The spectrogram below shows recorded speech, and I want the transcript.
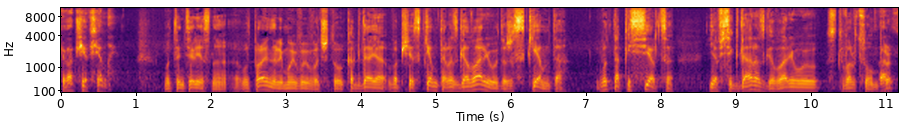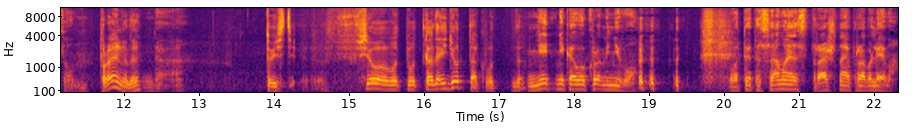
и вообще все мы. Вот интересно, вот правильно ли мой вывод, что когда я вообще с кем-то разговариваю, даже с кем-то, вот так из сердца, я всегда разговариваю с Творцом. С Творцом. Правильно, да? Да. То есть все вот, вот когда идет так вот, да? Нет никого, кроме него. Вот это самая страшная проблема.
